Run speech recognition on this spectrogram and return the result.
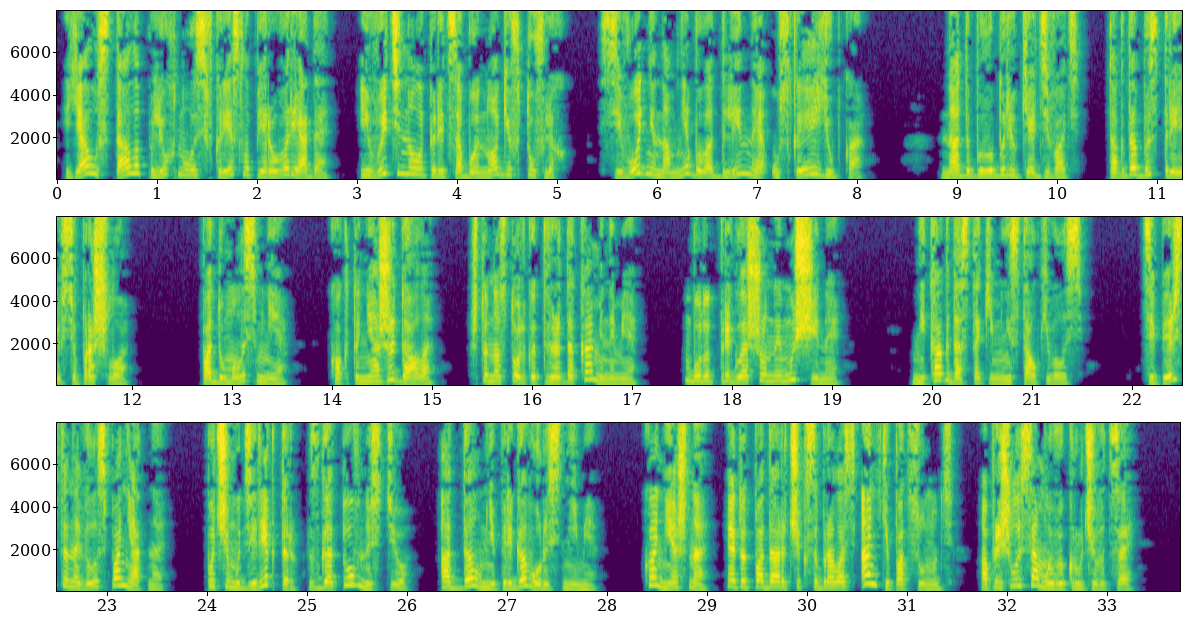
Я устало плюхнулась в кресло первого ряда и вытянула перед собой ноги в туфлях, Сегодня на мне была длинная узкая юбка. Надо было брюки одевать, тогда быстрее все прошло. Подумалось мне, как-то не ожидала, что настолько твердокаменными будут приглашенные мужчины. Никогда с таким не сталкивалась. Теперь становилось понятно, почему директор с готовностью отдал мне переговоры с ними. Конечно, этот подарочек собралась Аньке подсунуть, а пришлось самой выкручиваться.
